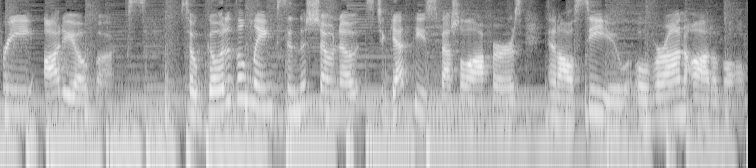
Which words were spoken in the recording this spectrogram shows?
free audiobooks. So go to the links in the show notes to get these special offers, and I'll see you over on Audible.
